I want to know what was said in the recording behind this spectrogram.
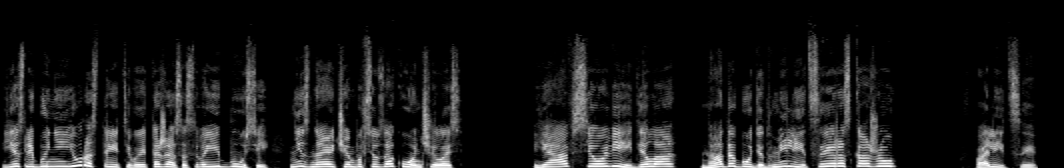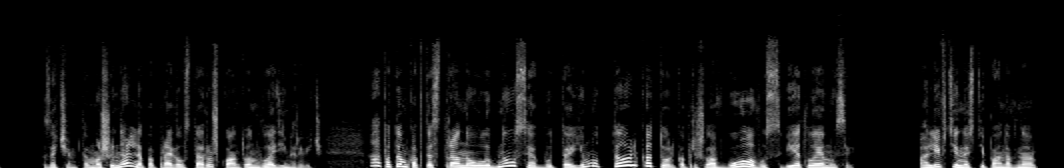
Если бы не Юра с третьего этажа со своей бусей, не знаю, чем бы все закончилось. Я все видела. Надо будет в милиции расскажу». «В полиции», — зачем-то машинально поправил старушку Антон Владимирович. А потом как-то странно улыбнулся, будто ему только-только пришла в голову светлая мысль. «Алевтина Степановна,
